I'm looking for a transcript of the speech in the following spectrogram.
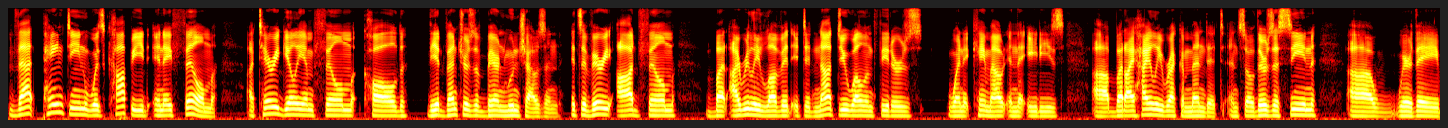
that painting was copied in a film, a Terry Gilliam film called The Adventures of Baron Munchausen. It's a very odd film, but I really love it. It did not do well in theaters when it came out in the 80s, uh, but I highly recommend it. And so there's a scene uh, where they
